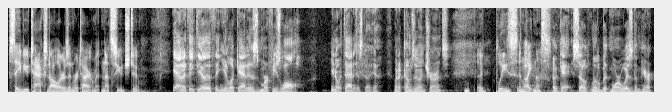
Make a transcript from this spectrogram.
save you tax dollars in retirement, and that's huge too. Yeah, and I think the other thing you look at is Murphy's Law. You know what that is, don't you? When it comes to insurance. Uh, please enlighten us. Okay, so a little bit more wisdom here.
